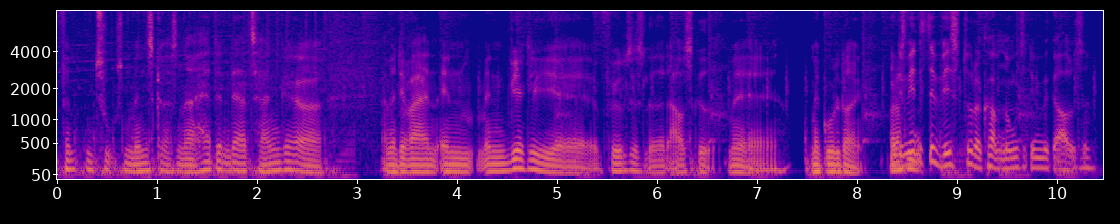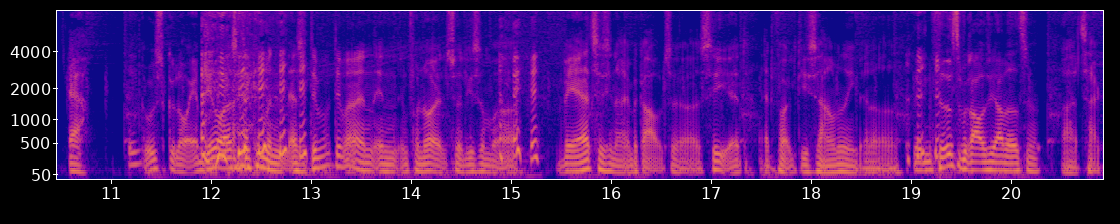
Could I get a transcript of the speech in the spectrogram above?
15.000 mennesker. Og sådan, at have den der tanke. Og, jamen, det var en, en, en virkelig øh, følelsesladet afsked med, med gulddreng. I det mindste vidste du, der kom nogen til din begravelse. Ja, gudskelov. Jamen, det var også, det kan man, altså, det var, det var en, en, en fornøjelse ligesom at være til sin egen begravelse og se, at, at folk de savnede en allerede. Det er den fedeste begravelse, jeg har været til. Ah, tak.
